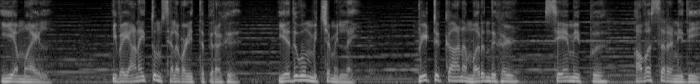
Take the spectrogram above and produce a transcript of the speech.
இஎம்ஐயில் இவை அனைத்தும் செலவழித்த பிறகு எதுவும் மிச்சமில்லை. வீட்டுக்கான மருந்துகள் சேமிப்பு அவசர நிதி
